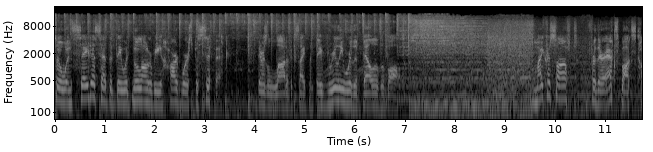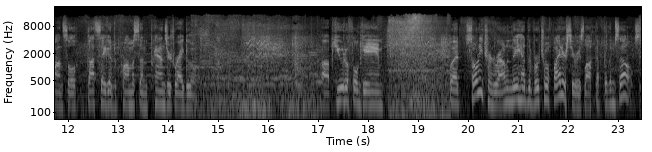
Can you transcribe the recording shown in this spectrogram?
So when Sega said that they would no longer be hardware specific, there was a lot of excitement. They really were the belle of the ball. Microsoft, for their Xbox console, got Sega to promise them Panzer Dragoon. A beautiful game. But Sony turned around and they had the Virtual Fighter series locked up for themselves.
